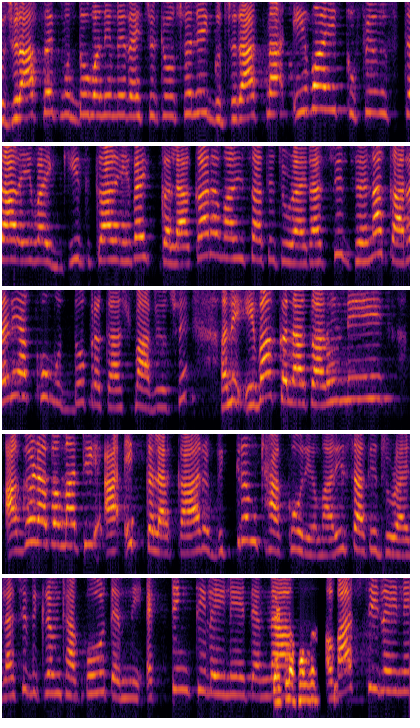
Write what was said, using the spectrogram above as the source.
ગુજરાતનો એક મુદ્દો બનીને રહી ચૂક્યો છે અને ગુજરાતના એવા એક ફિલ્મ સ્ટાર એવા એક ગીતકાર એવા એક કલાકાર અમારી સાથે જોડાયેલા છે જેના કારણે આખો મુદ્દો પ્રકાશમાં આવ્યો છે. અને એવા કલાકારોને આગળ આવવા માટે આ એક કલાકાર વિક્રમ ઠાકોર અમારી સાથે જોડાયેલા છે. વિક્રમ ઠાકોર તેમની એક્ટિંગથી લઈને તેમના અવાજથી લઈને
